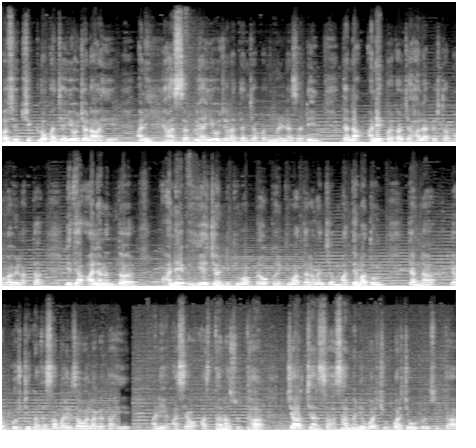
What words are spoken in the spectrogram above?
अशिक्षित लोकांच्या योजना आहे आणि ह्या सगळ्या योजना त्यांच्यापर्यंत मिळण्यासाठी त्यांना अनेक प्रकारच्या हालापेष्टा भोगावे लागतात. इथे आल्यानंतर अनेक एजंट किंवा ब्रोकर किंवा दलालांच्या माध्यमातून त्यांना या गोष्टीकरता सामोरे जावं लागत आहे. आणि अशा असताना सुद्धा चार चार सहा सहा महिने वर्ष वर्ष उठून सुद्धा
